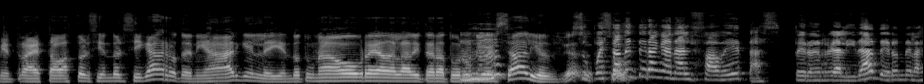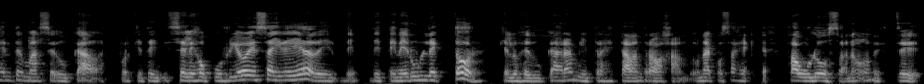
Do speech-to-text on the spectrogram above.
mientras estabas torciendo el cigarro, tenías a alguien leyéndote una obra de la literatura universal. Y, Supuestamente eran analfabetas, pero en realidad eran de la gente más educada, porque se les ocurrió esa idea de, tener un lector que los educara mientras estaban trabajando. Una cosa fabulosa, ¿no? Este,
